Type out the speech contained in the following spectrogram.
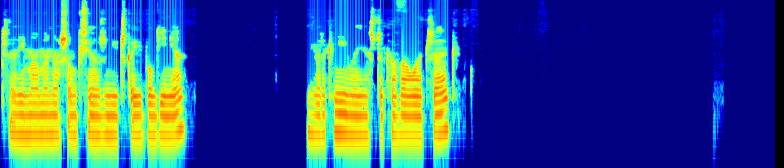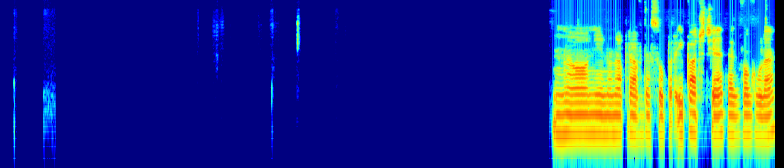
Czyli mamy naszą księżniczkę i boginię. Zerknijmy jeszcze kawałeczek. No, nie, no naprawdę super. I patrzcie, tak w ogóle,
